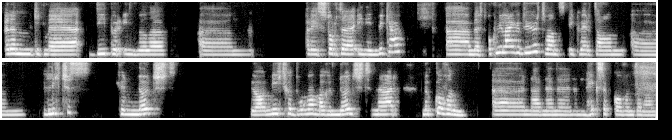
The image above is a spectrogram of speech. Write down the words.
en dan moet ik mij dieper in willen ehm, allee, storten in in Wicca. Ehm, dat heeft ook niet lang geduurd, want ik werd dan ehm, lichtjes genudged. Ja, niet gedwongen, maar genudged naar een coven. Eh, naar, naar, naar een heksencoven te gaan.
